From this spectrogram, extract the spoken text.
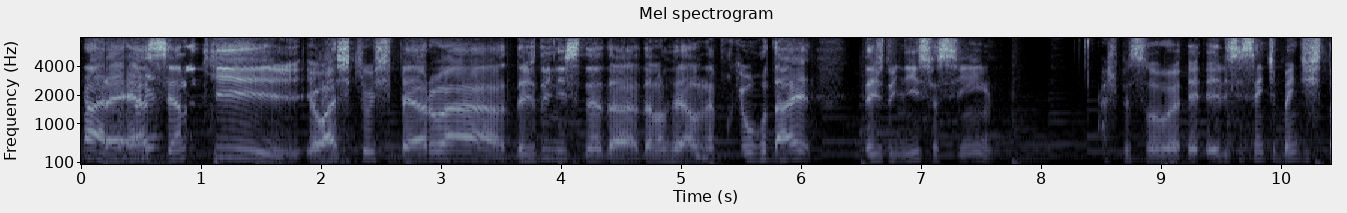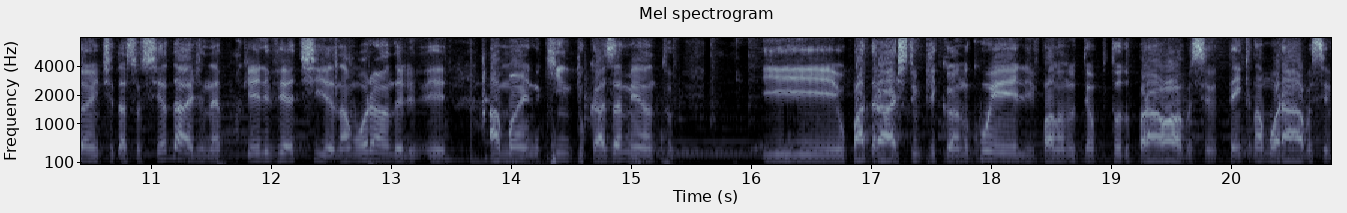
Cara, é a cena que eu acho que eu espero a... desde o início, né, da, da novela, né? Porque o Rudai, desde o início, assim, as pessoas... Ele se sente bem distante da sociedade, né? Porque ele vê a tia namorando, ele vê a mãe no quinto casamento e o padrasto implicando com ele, falando o tempo todo pra, ó, você tem que namorar, você,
